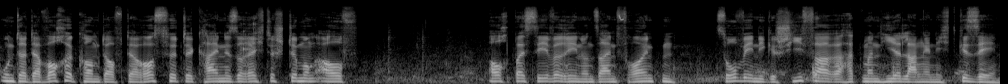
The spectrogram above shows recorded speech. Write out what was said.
Unter der Woche kommt auf der Rosshütte keine so rechte Stimmung auf. Auch bei Severin und seinen Freunden. So wenige Skifahrer hat man hier lange nicht gesehen.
